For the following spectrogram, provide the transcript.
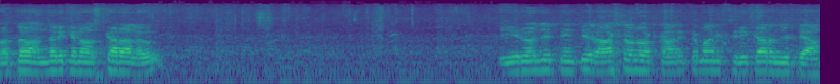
మొత్తం అందరికీ నమస్కారాలు. ఈ రోజు నుంచి రాష్ట్రంలో ఒక కార్యక్రమానికి శ్రీకారం చుట్టాం.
